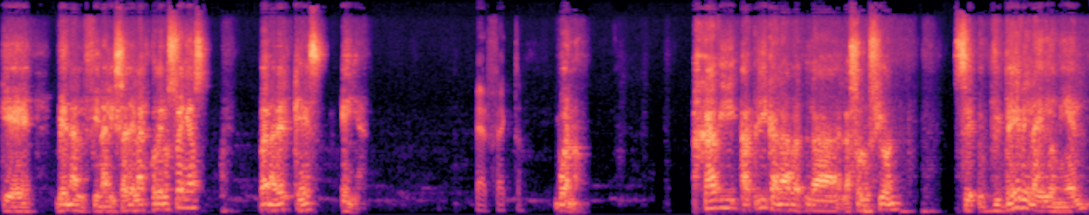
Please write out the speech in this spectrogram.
que ven al finalizar el arco de los sueños, van a ver que es ella. Perfecto. Bueno, Javi aplica la, la solución, se bebe la hidromiel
